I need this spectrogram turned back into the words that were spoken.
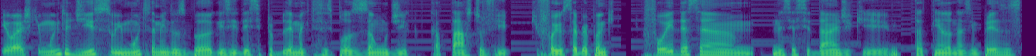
Eu acho que muito disso, e muito também dos bugs e desse problema, dessa explosão de catástrofe que foi o Cyberpunk, foi dessa necessidade que está tendo nas empresas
